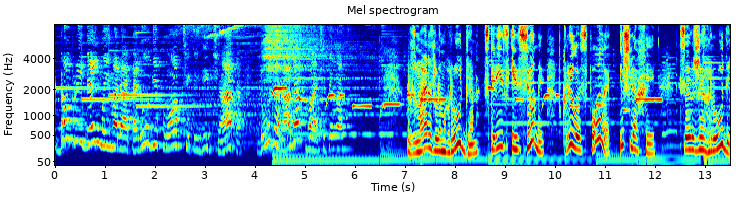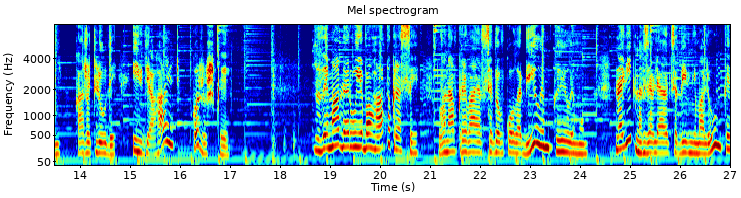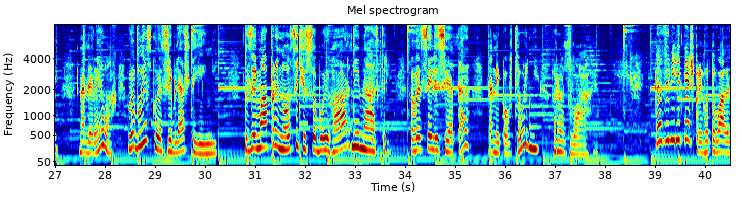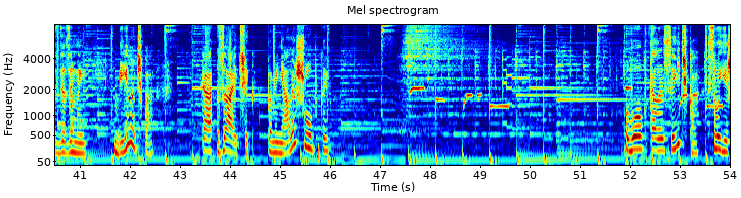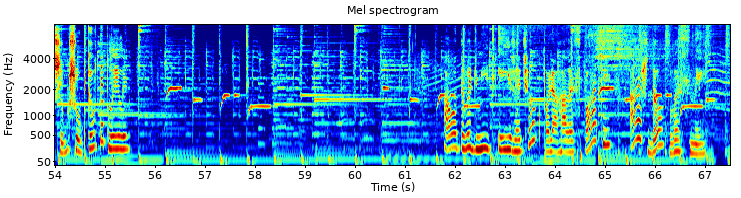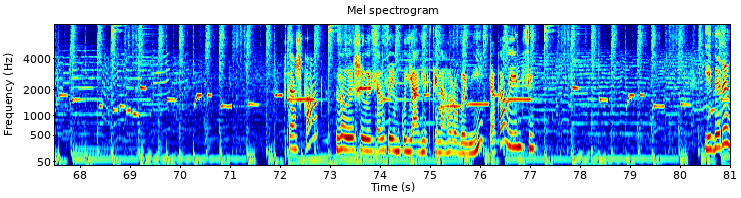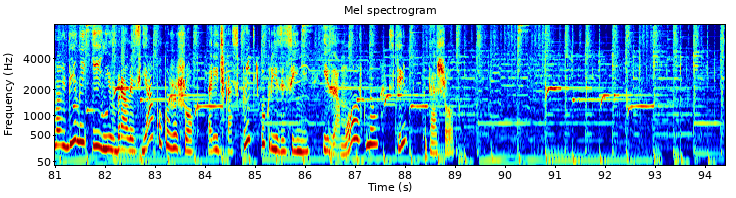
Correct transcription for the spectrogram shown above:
Добрий день, мої малята, любі хлопчики, дівчата. Дуже рада бачити вас. Змерзлим груддям скрізь і всюди вкрилось поле і шляхи. Це вже грудень, кажуть люди, і вдягають кожушки. Зима дарує багато краси, вона вкриває все довкола білим килимом. На вікнах з'являються дивні малюнки, на деревах виблискує сріблястий іній. Зима приносить із собою гарний настрій, веселі свята та неповторні розваги. Та звірі теж приготувались до зими. Білочка та зайчик поміняли шубки. Вовк та лисичка свої шубки втеплили. А от ведмідь і їжачок полягали спати аж до весни. Пташкам залишилися взимку ягідки на горобині та калинці. І дерева в білий іні вбрались, як у кожушок. Річка спить у крізі синій, і замовкнув спів пташок.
